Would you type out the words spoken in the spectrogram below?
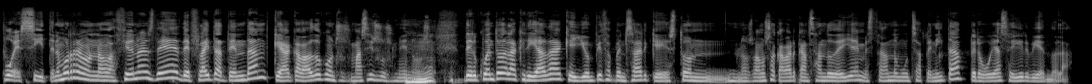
Pues sí, tenemos renovaciones de The Flight Attendant que ha acabado con sus más y sus menos. Del cuento de la criada que yo empiezo a pensar que esto nos vamos a acabar cansando de ella y me está dando mucha penita, pero voy a seguir viéndola.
